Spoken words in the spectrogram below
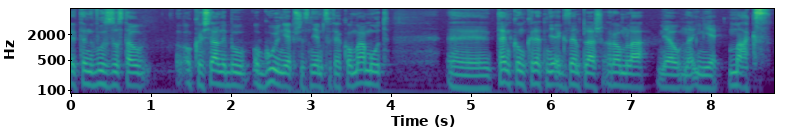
e, ten wóz został określany był ogólnie przez Niemców jako mamut. E, ten konkretnie egzemplarz Romla miał na imię Max.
